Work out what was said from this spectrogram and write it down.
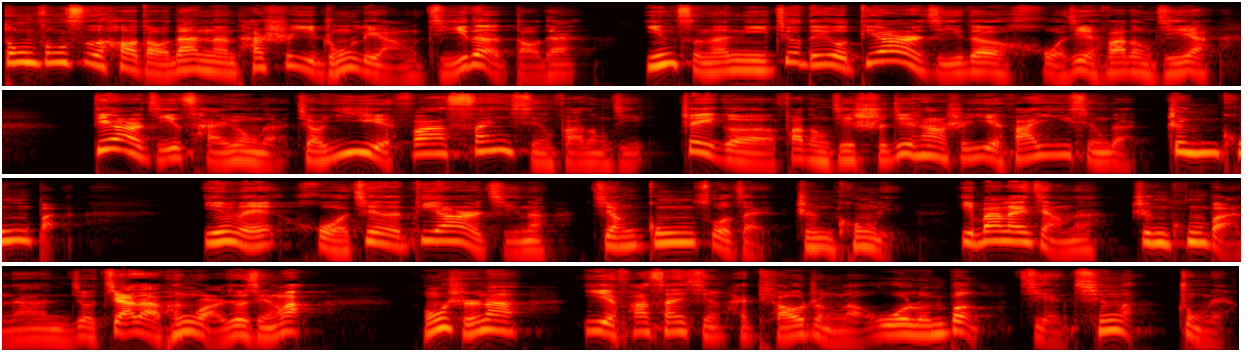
东风四号导弹呢，它是一种两级的导弹，因此呢，你就得有第二级的火箭发动机啊。第二级采用的叫液发三型发动机，这个发动机实际上是液发一型的真空版，因为火箭的第二级呢将工作在真空里。一般来讲呢，真空版呢你就加大喷管就行了。同时呢，液发三型还调整了涡轮泵，减轻了重量。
